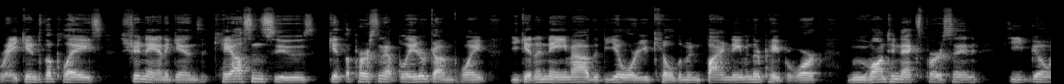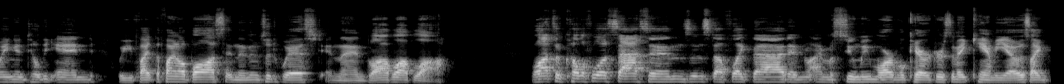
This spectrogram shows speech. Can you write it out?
break into the place, shenanigans, chaos ensues, get the person at blade or gunpoint, you get a name out of the deal or you kill them and find name in their paperwork, move on to next person, keep going until the end where you fight the final boss and then there's a twist and then blah blah blah. Lots of colorful assassins and stuff like that, and I'm assuming Marvel characters that make cameos. I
